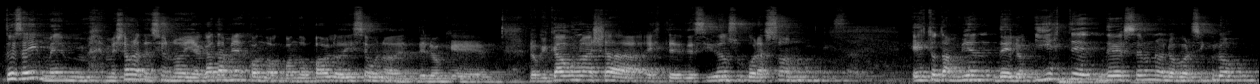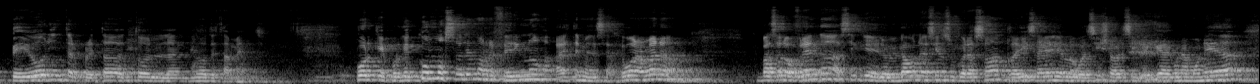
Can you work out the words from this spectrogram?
Entonces ahí me, llama la atención, ¿no? Y acá también es cuando, cuando Pablo dice, bueno, de, lo, que, lo que cada uno haya este, decidido en su corazón, esto también de lo. Y este debe ser uno de los versículos peor interpretados de todo el Nuevo Testamento. ¿Por qué? Porque ¿cómo solemos referirnos a este mensaje? Bueno, hermano, pasa la ofrenda, así que lo que cada uno decía en su corazón, revisa ahí en los bolsillos a ver si le queda alguna moneda,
